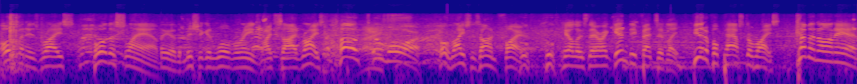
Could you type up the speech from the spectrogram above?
Open is Rice for the slam. Look at the Michigan Wolverines. Right side, Rice. Oh, two more. Oh, Rice is on fire. Hill is there again defensively. Beautiful pass to Rice. Coming on in.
